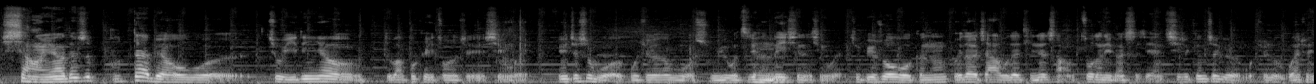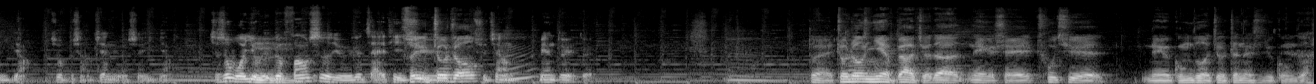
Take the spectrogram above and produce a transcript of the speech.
想呀，但是不代表我就一定要对吧？不可以做的这些行为，因为这是我我觉得我属于我自己很内心的行为。就比如说我可能回到家，我在停车场坐的那段时间，其实跟这个我觉得完全一样，就不想见那个人一样。只是我有一个嗯方式，有一个载体去，所以周周去这样面对，对。嗯对，周周你也不要觉得那个谁出去那个工作就真的是去工作了，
